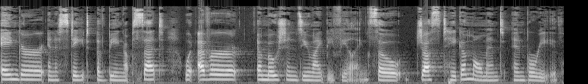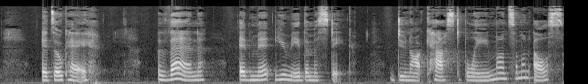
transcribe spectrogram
anger, in a state of being upset, whatever emotions you might be feeling. So just take a moment and breathe. It's okay. Then admit you made the mistake. Do not cast blame on someone else.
